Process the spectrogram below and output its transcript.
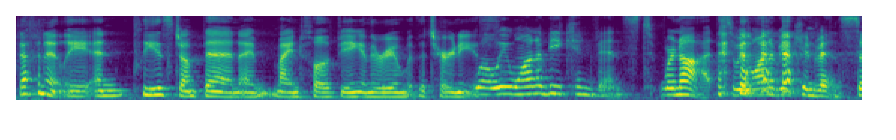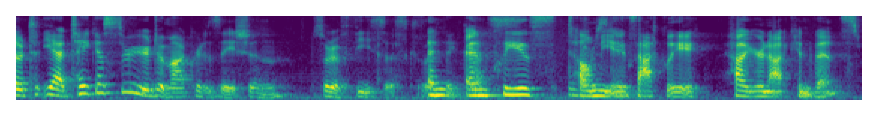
Definitely. And please jump in. I'm mindful of being in the room with attorneys. Well, we want to be convinced. We're not, so we want to be convinced. So, t- yeah, take us through your democratization sort of thesis, because I and, and please tell me exactly how you're not convinced.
